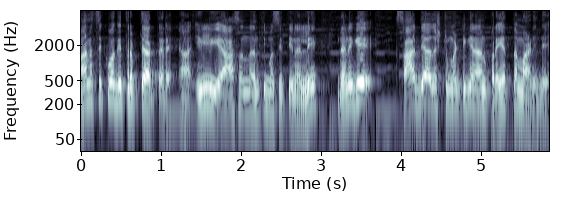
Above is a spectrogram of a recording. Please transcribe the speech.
ಮಾನಸಿಕವಾಗಿ ತೃಪ್ತಿ ಆಗ್ತಾರೆ. ಇಲ್ಲಿ ಆಸನದ ಅಂತಿಮ ಸ್ಥಿತಿನಲ್ಲಿ ನನಗೆ ಸಾಧ್ಯ ಆದಷ್ಟು ಮಟ್ಟಿಗೆ ನಾನು ಪ್ರಯತ್ನ ಮಾಡಿದೆ.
